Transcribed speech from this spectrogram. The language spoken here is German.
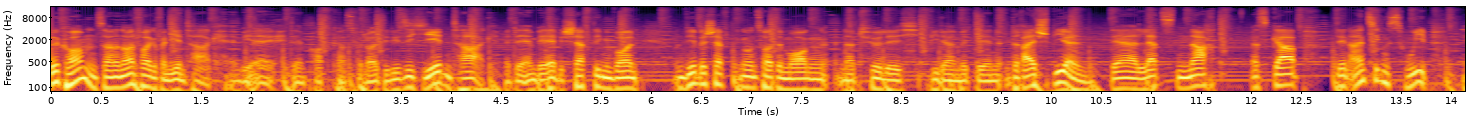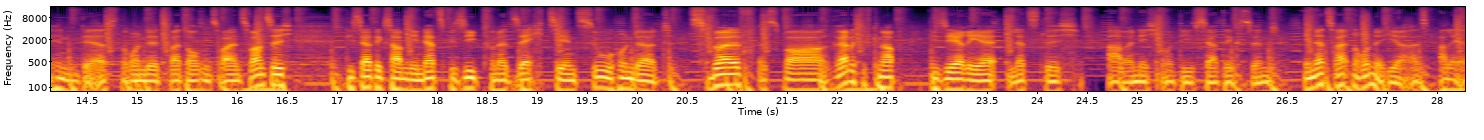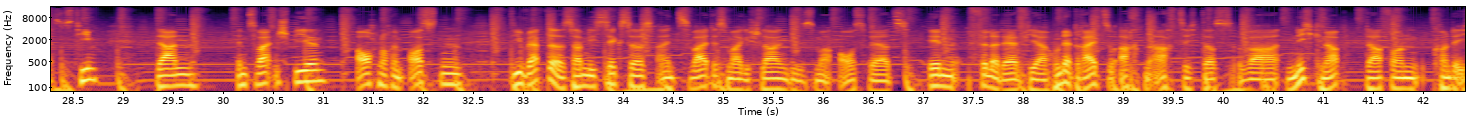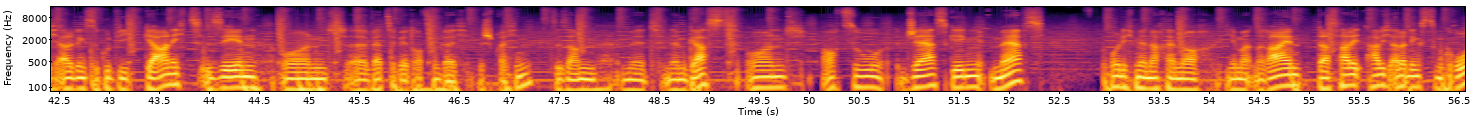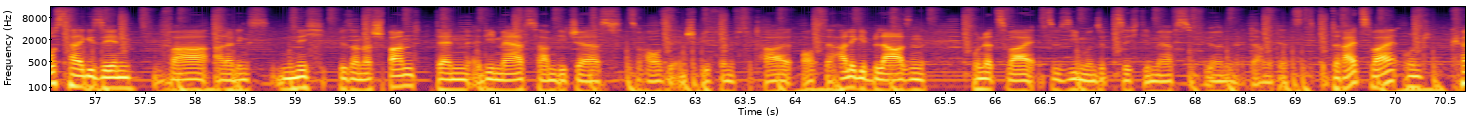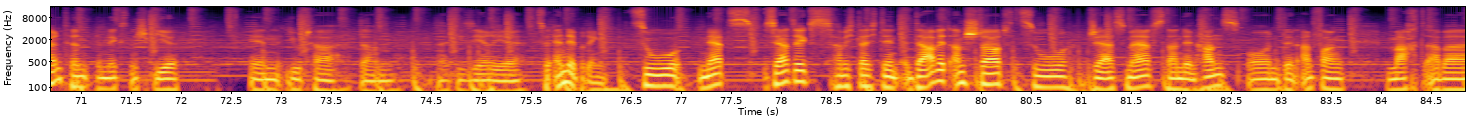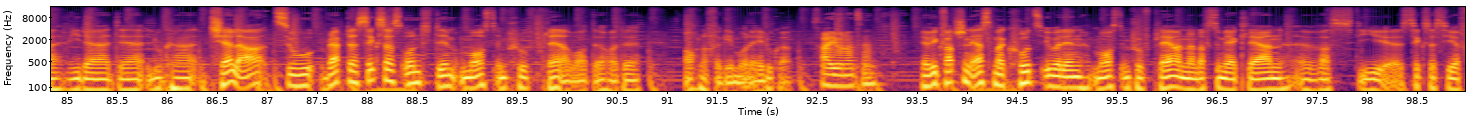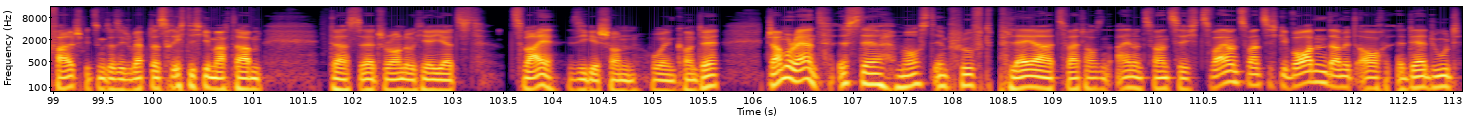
Willkommen zu einer neuen Folge von Jeden Tag NBA, dem Podcast für Leute, die sich jeden Tag mit der NBA beschäftigen wollen. Und wir beschäftigen uns heute Morgen natürlich wieder mit den drei Spielen der letzten Nacht. Es gab den einzigen Sweep in der ersten Runde 2022. Die Celtics haben die Nets besiegt, 116 zu 112. Es war relativ knapp, die Serie letztlich aber nicht. Und die Celtics sind in der zweiten Runde hier als allererstes Team. Dann im zweiten Spiel, auch noch im Osten, die Raptors haben die Sixers ein zweites Mal geschlagen, dieses Mal auswärts in Philadelphia. 103 zu 88, das war nicht knapp. Davon konnte ich allerdings so gut wie gar nichts sehen und äh, werde sie wir trotzdem gleich besprechen. Zusammen mit einem Gast und auch zu Jazz gegen Mavs hole ich mir nachher noch jemanden rein. Das habe ich allerdings zum Großteil gesehen, war allerdings nicht besonders spannend, denn die Mavs haben die Jazz zu Hause in Spiel 5 total aus der Halle geblasen. 102 zu 77. Die Mavs führen damit jetzt 3-2 und könnten im nächsten Spiel in Utah dann äh, die Serie zu Ende bringen. Zu Nets Celtics habe ich gleich den David am Start, zu Jazz Mavs dann den Hans und den Anfang macht aber wieder der Luca Cella zu Raptor Sixers und dem Most Improved Player Award, der heute auch noch vergeben wurde. Hey Luca. Hi Jonathan. Ja, wir quatschen erstmal kurz über den Most Improved Player und dann darfst du mir erklären, äh, was die äh, Sixers hier falsch bzw. die Raptors richtig gemacht haben dass äh, Toronto hier jetzt zwei Siege schon holen konnte. Ja Morant ist der Most Improved Player 2021 22 geworden, damit auch der Dude,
